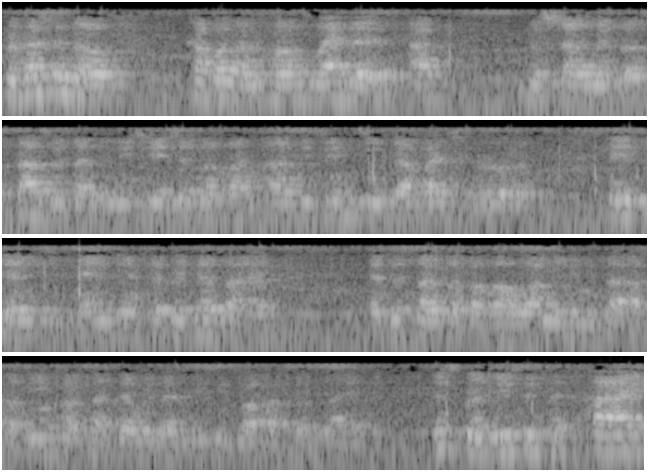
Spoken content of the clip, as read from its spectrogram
Production of carbon nanohorns by the Shell method starts with an initiation of an arc between two graphite screws placed end to end and separated by a distance of about 1 millimeter after being contacted with a DC power supply. This produces a high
